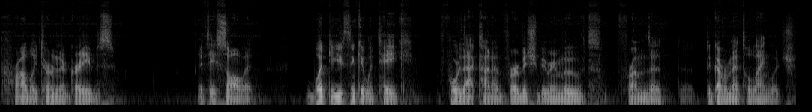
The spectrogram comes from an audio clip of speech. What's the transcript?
probably turn in their graves if they saw it. What do you think it would take for that kind of verbiage to be removed from the the, the governmental language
